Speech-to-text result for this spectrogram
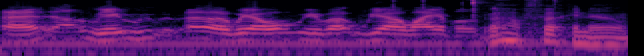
Uh, we we, uh, we are we are we are viable. Oh fucking hell.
